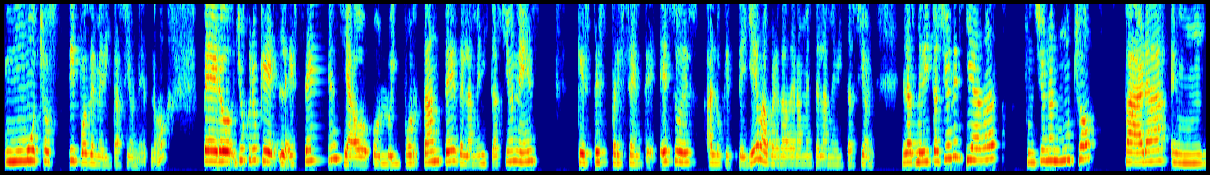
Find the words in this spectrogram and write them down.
muchos tipos de meditaciones, ¿no? Pero yo creo que la esencia o lo importante de la meditación es que estés presente. Eso es a lo que te lleva verdaderamente la meditación. Las meditaciones guiadas funcionan mucho para, em,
